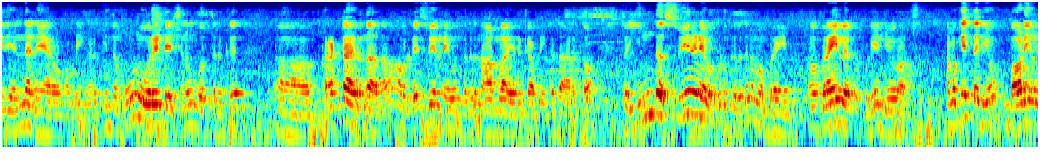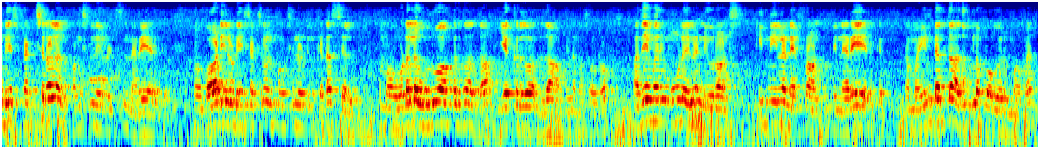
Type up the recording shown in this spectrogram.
இது என்ன நேரம் அப்படிங்கிறது. இந்த மூணு ஓரியன்டேஷனும் ஒருத்தருக்கு கரெக்டாக இருந்தால் தான் அவருடைய சுயநினைவுங்கிறது நார்மலாக இருக்குது அப்படிங்கிறது அர்த்தம். ஸோ இந்த சுயநினைவை கொடுக்கறது நம்ம பிரெயின் நம்ம பிரெயினில் இருக்கக்கூடிய நியூரான்ஸ் நமக்கே தெரியும் பாடியினுடைய ஸ்ட்ரக்சரல் அண்ட் ஃபங்க்ஷனல் யூனிட்ஸ் நிறைய இருக்குது நம்ம பாடியினுடைய ஸ்ட்ரக்சரல் அண்ட் ஃபங்க்ஷனல் யூனிட்னு கேட்டால் செல் நம்ம உடலை உருவாக்குறதும் அதுதான் இயக்குறதும் அதுதான் அப்படின்னு நம்ம சொல்கிறோம் அதே மாதிரி மூளையில் நியூரான்ஸ் கிட்னியில் நெஃப்ரான் இப்படி நிறைய இருக்குது நம்ம இன்டெப்த்தாக அதுக்குள்ளே போக விரும்பாமல்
